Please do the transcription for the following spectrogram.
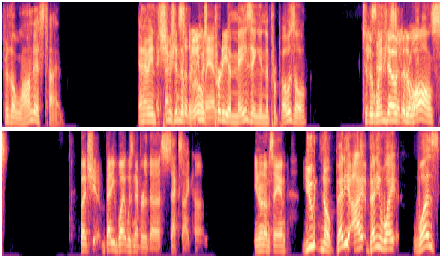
for the longest time. And I mean, she was in the, to the she was man. pretty amazing in the proposal. To the window, to to the the walls. But she, Betty White was never the sex icon. You know what I'm saying? You know, Betty. I Betty White was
